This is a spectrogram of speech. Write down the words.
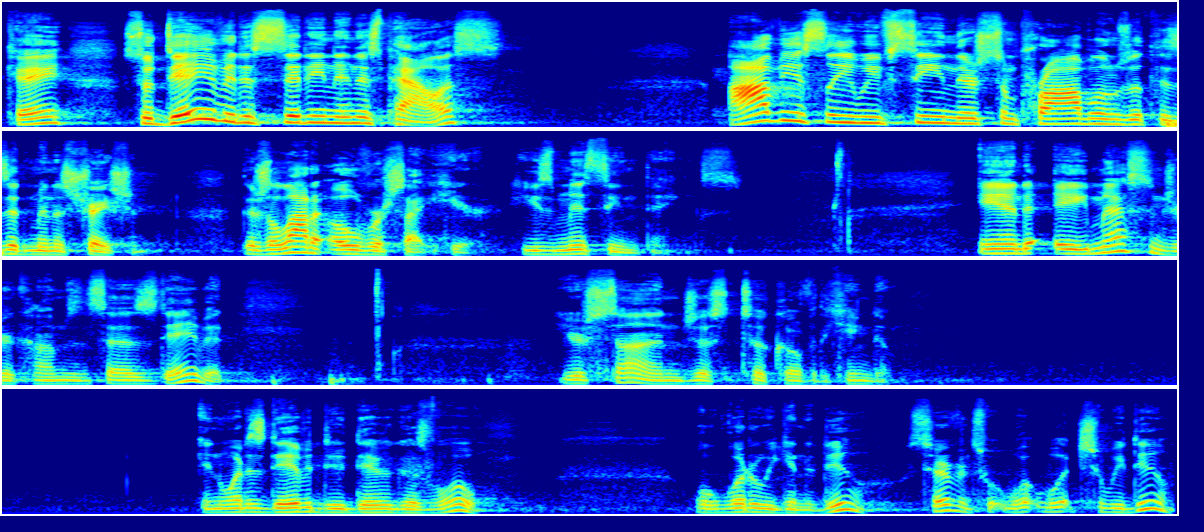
Okay? So David is sitting in his palace Obviously, we've seen there's some problems with his administration. There's a lot of oversight here. He's missing things. And a messenger comes and says, David, your son just took over the kingdom. And what does David do? David goes, Whoa, well, what are we going to do? Servants, what, what, should we do?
